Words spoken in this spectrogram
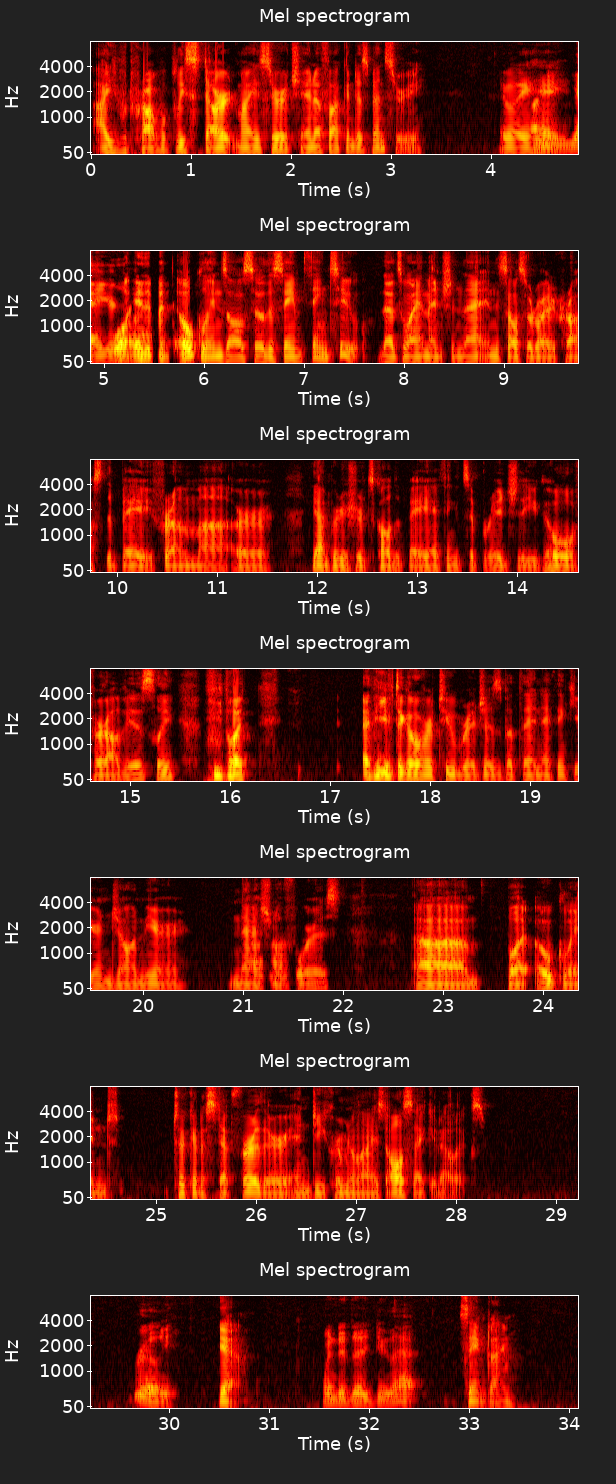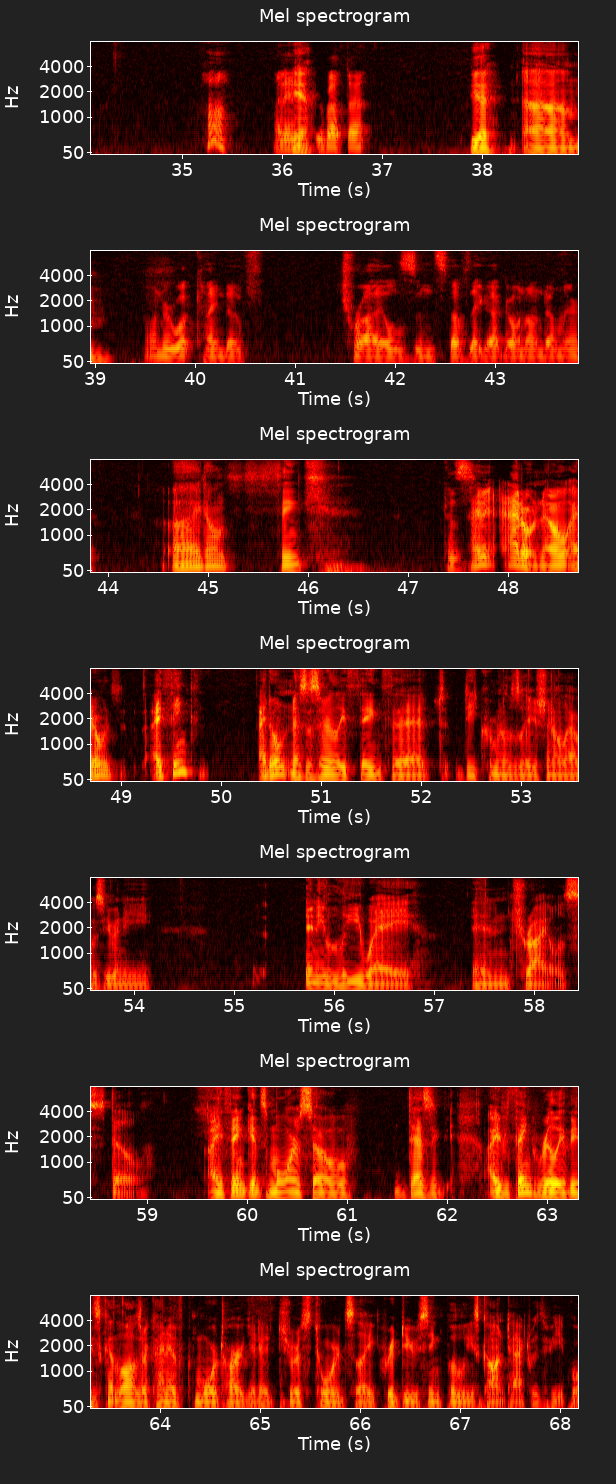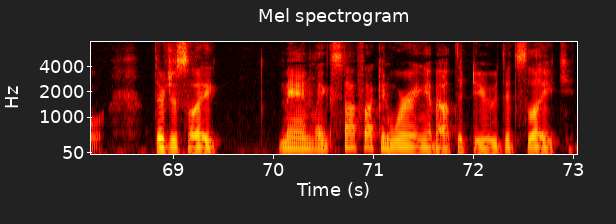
I would probably start my search in a fucking dispensary. Like, I hey, mean, yeah, you're well, and, but Oakland's also the same thing too. That's why I mentioned that, and it's also right across the bay from, uh, or yeah, I'm pretty sure it's called the bay. I think it's a bridge that you go over, obviously, but I think you have to go over two bridges. But then I think you're in John Muir National Uh-huh. Forest. Um, but Oakland took it a step further and decriminalized all psychedelics. really. Yeah, When did they do that? same time. Huh. I didn't Yeah. hear about that. Yeah. Um, I wonder what kind of trials and stuff they got going on down there. I don't think Because I I don't know. I don't. I think I don't necessarily think that decriminalization allows you any any leeway in trials. Still, I think it's more so design. I think really these laws are kind of more targeted just towards like reducing police contact with people. They're just like, man, like stop fucking worrying about the dude that's like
